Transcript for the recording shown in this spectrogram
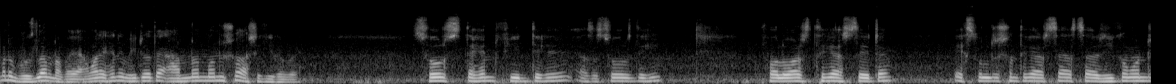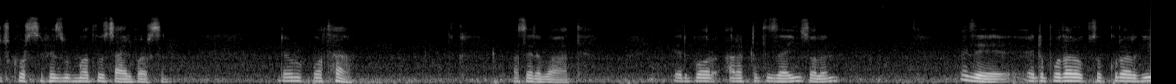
মানে বুঝলাম না ভাই, আমার এখানে ভিডিওতে আননন মানুষও আসে কীভাবে? সোর্স দেখেন ফিড দেখে আচ্ছা সোর্স দেখি। ফলোয়ার্স থেকে আসছে এটা এক্সপ্লোরেশন থেকে আসছে আচ্ছা রিকমেন্ডেড করছে ফেসবুক মাত্র চার পার্সেন্ট এটা কোনো কথা? আচ্ছা এটা বাদ। এরপর আরেকটাতে যাই, চলেন। এই যে, এটা প্রতারক চক্র আর কি,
